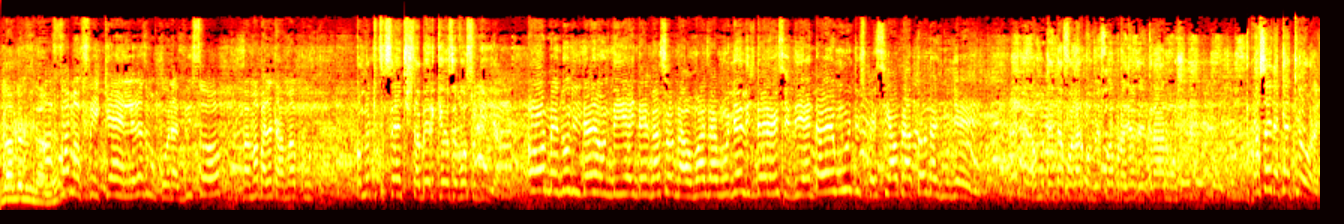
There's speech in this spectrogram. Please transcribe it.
lulanda luilanga. Femme africaine lelo aza mokolo na biso bama balata maputa Como é que te sentes saber que hoje é vosso dia? homem não lhes deram um dia internacional mas as mulheres lhes deram esse dia então é muito especial para todas as mulheres Vamos tentar falar com a pessoa para nós entrarmos. Vai sair daqui a que horas?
